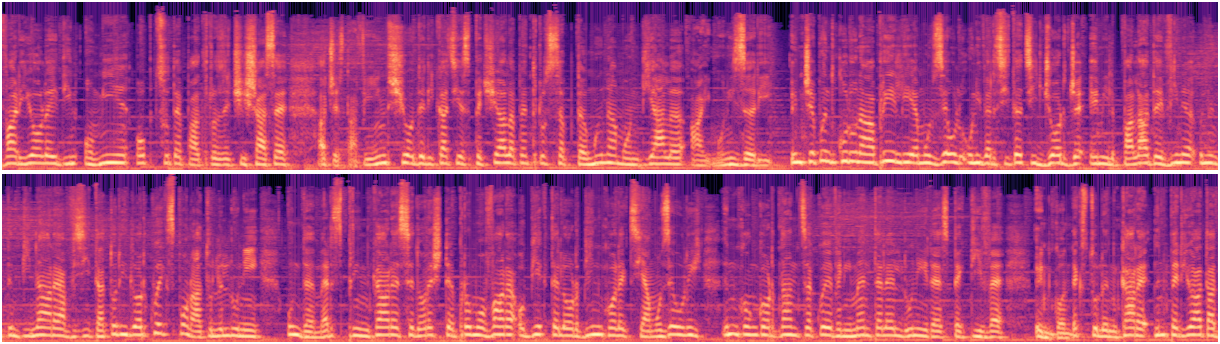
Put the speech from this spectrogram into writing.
variolei din 1846, acesta fiind și o dedicație specială pentru Săptămâna Mondială a Imunizării. Începând cu luna aprilie, Muzeul Universității George Emil Palade vine în întâmpinarea vizitatorilor cu exponatul Palatul Lunii, un demers prin care se dorește promovarea obiectelor din colecția muzeului în concordanță cu evenimentele lunii respective. În contextul în care, în perioada 24-30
